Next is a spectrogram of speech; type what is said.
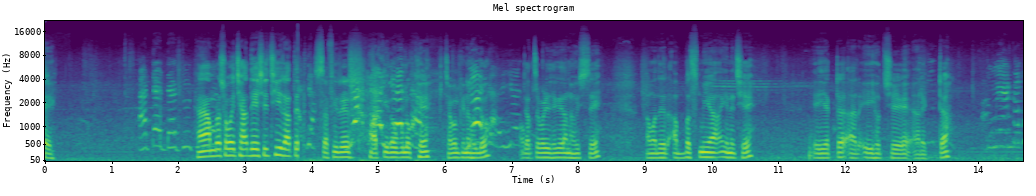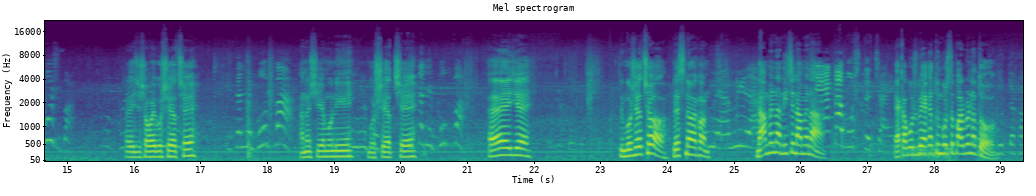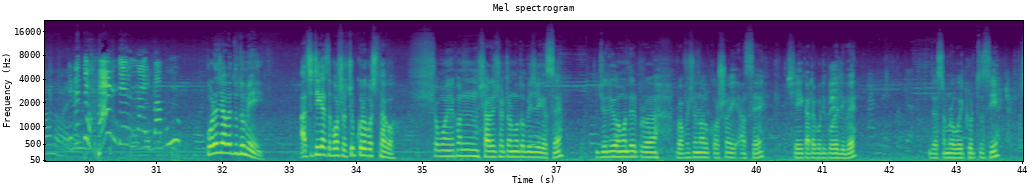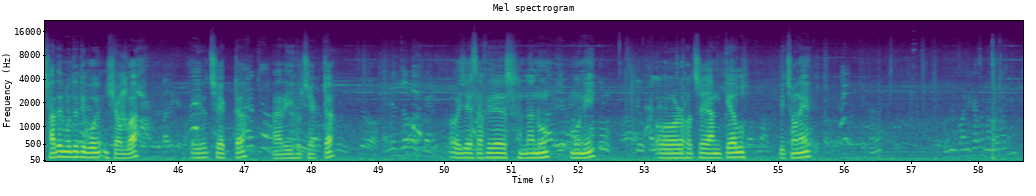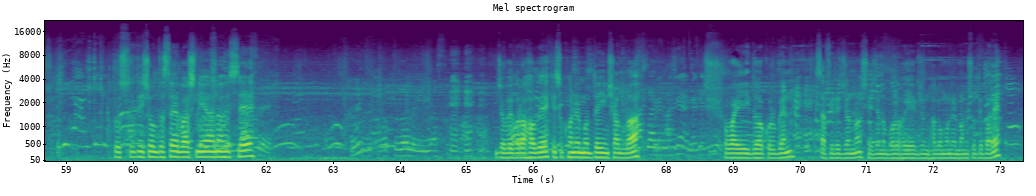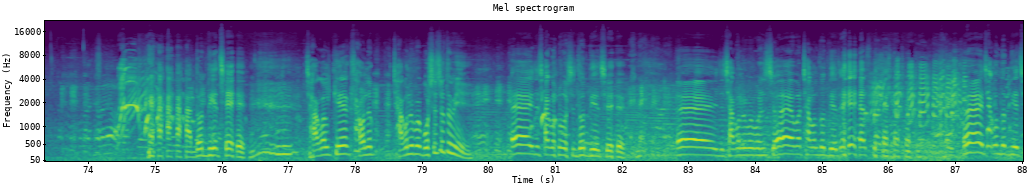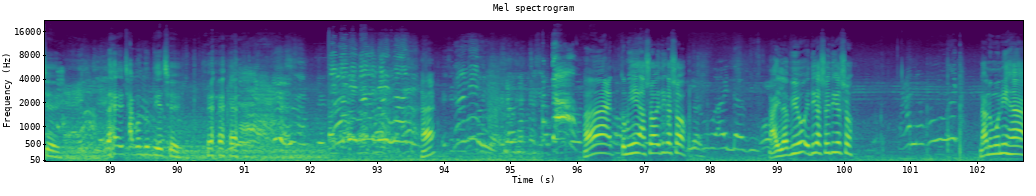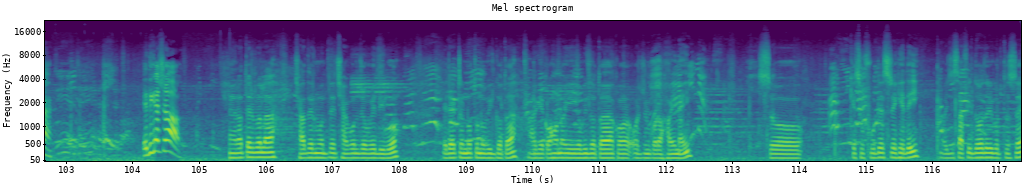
হ্যাঁ আমরা সবাই ছাদে এসেছি রাতে। সাফিরের হাত উপলক্ষে ছাগল কেনা হলো। যাত্রাবাড়ি থেকে আনা হয়েছে। আমাদের আব্বাস মিয়া এনেছে। এই একটা আর এই হচ্ছে আরেকটা। এই যে সবাই বসে আছে। আনাসিয়ামণি বসে আছে। এই যে, তুমি বসে আছো? রেস্ট নাও এখন। নামে না, নিচে নামে না। একা বসবে একা তুমি বসতে পারবে না তো? পড়ে যাবে তো তুমি? আচ্ছা ঠিক আছে বসো চুপ করে বসে থাকো। সময় এখন সাড়ে ছটার মতো বেজে গেছে। যদিও আমাদের প্রফেশনাল কষাই আছে সেই কাটাকুটি করে দিবে। জাস্ট আমরা ওয়েট করতেছি। ছাদের মধ্যে দেবো ইনশাআল্লাহ। এই হচ্ছে একটা আর এই হচ্ছে একটা। ওই যে সাফিরের নানু মনি ওর হচ্ছে আঙ্কেল পিছনে। প্রস্তুতি চলতেছে বাস নিয়ে আনা হয়েছে জবে করা হবে কিছুক্ষণের মধ্যে ইনশাল্লাহ সবাই দোয়া করবেন সাফিরের জন্য সেই জন্য বড় হয়ে একজন ভালো মনের মানুষ হতে পারে। দৌড় দিয়েছে। ছাগলকে, ছাগলের ছাগলের উপর বসেছো তুমি? এই যে ছাগল বসে, দৌড় দিয়েছে। এই যে ছাগলের উপর বসেছো, এই আবার ছাগল দৌড় দিয়েছে। এই ছাগল দৌড় দিয়েছে। ছাগল দৌড় দিয়েছে। হ্যাঁ? হ্যাঁ তুমি আসো, এদিকে আসো। আই লাভ ইউ এদিকে আসো এদিকে আসো। নানুমণি হ্যাঁ। এদিকে আসো। রাতের বেলা ছাদের মধ্যে ছাগল জবে দিব। এটা একটা নতুন অভিজ্ঞতা। আগে কখনো এই অভিজ্ঞতা অর্জন করা হয় নাই। সো কিছু ফুটেজ রেখে দেই। ওই যে সাফি দৌড়াদৌড়ি করতেছে।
